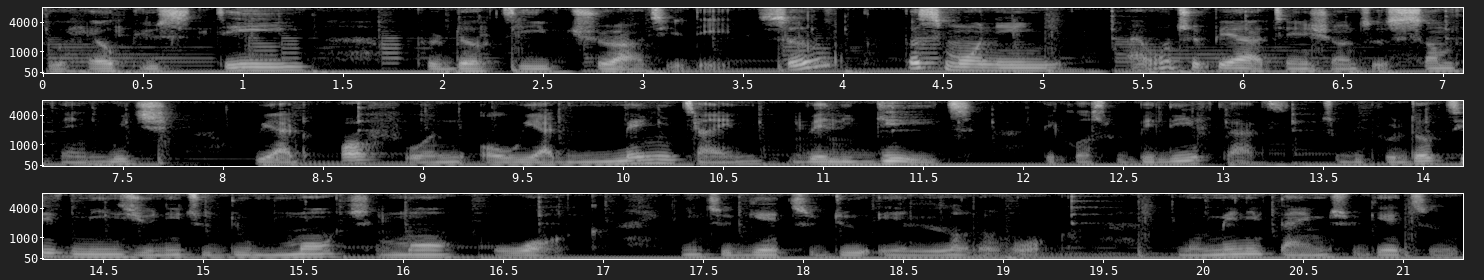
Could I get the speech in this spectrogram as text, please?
to help you stay productive throughout your day. So, this morning, I want to pay attention to something which we had often or we had many times relegate because we believe that to be productive means you need to do much more work need to get to do a lot of work. You know, many times we get to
